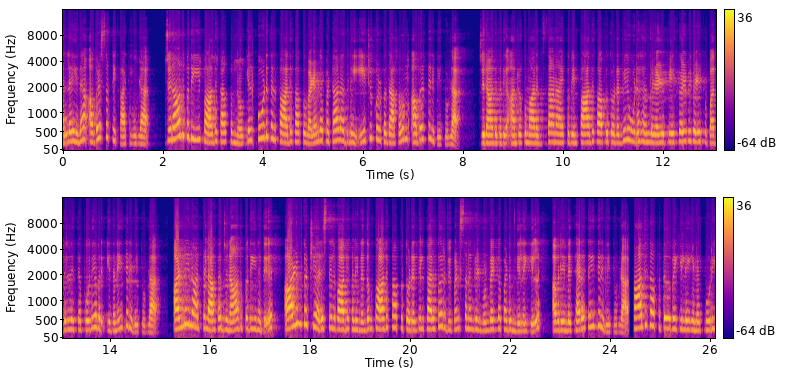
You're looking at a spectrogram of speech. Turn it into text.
அல்ல என அவர் சுட்டிக்காட்டியுள்ளார். ஜனாதிபதியை பாதுகாக்கும் நோக்கில் கூடுதல் பாதுகாப்பு வழங்கப்பட்டால் அதனை ஏற்றுக்கொள்வதாகவும் அவர் தெரிவித்துள்ளார். ஜனாதிபதி அன்றகுமார திசாநாயக்கவின் பாதுகாப்பு தொடர்பில் ஊடகங்கள் எழுப்பிய கேள்விகளுக்கு பதிலளித்த போது அவர் இதனை தெரிவித்துள்ளார். அண்மை நாட்களாக ஜனாதிபதியினது ஆளும் கட்சி அரசியல்வாதிகளினதும் பாதுகாப்பு தொடர்பில் பல்வேறு விமர்சனங்கள் முன்வைக்கப்படும் நிலையில் அவர் இந்த கருத்தை தெரிவித்துள்ளார். பாதுகாப்பு தேவையில்லை என கூறி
